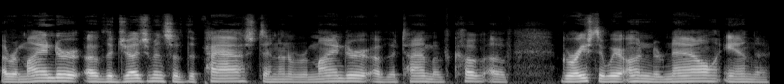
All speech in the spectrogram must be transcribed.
A reminder of the judgments of the past and a reminder of the time of, of grace that we're under now and the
